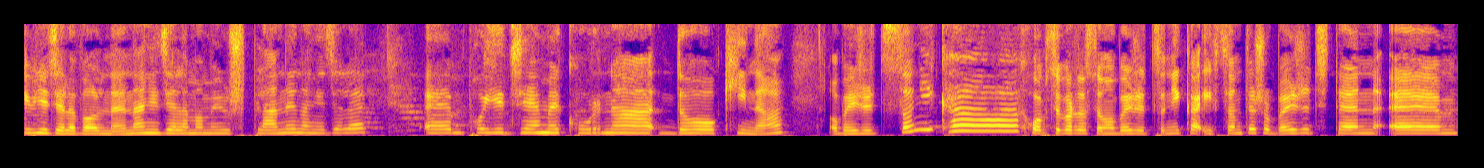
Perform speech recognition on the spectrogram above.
i w niedzielę wolne. Na niedzielę mamy już plany, na niedzielę em, pojedziemy, kurna, do kina obejrzeć Sonika. Chłopcy bardzo chcą obejrzeć Sonika i chcą też obejrzeć ten em,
